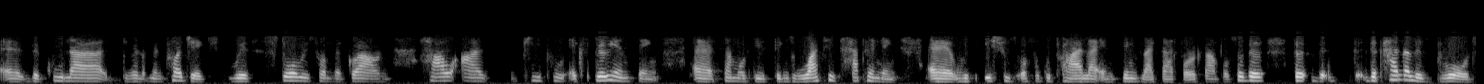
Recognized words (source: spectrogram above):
uh, the Kula Development Project with stories from the ground. How are people experiencing uh, some of these things? What is happening uh, with issues of Ukuthwala and things like that, for example? So the, the, the, the panel is broad,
